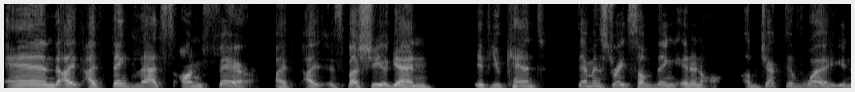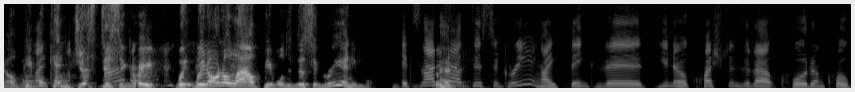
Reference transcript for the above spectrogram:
And I, I think that's unfair. I, I especially again, if you can't demonstrate something in an objective way, you know, Well, people I- can well, just you disagree. We, we don't allow people to disagree anymore. It's not Go ahead. about disagreeing. I think that, you know, questions about quote unquote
